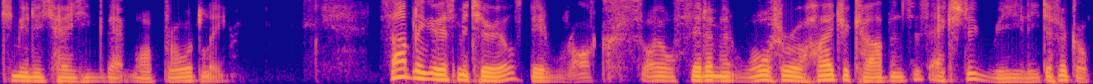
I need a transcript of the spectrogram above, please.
communicating that more broadly. Sampling earth materials, be it rock, soil, sediment, water, or hydrocarbons, is actually really difficult.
